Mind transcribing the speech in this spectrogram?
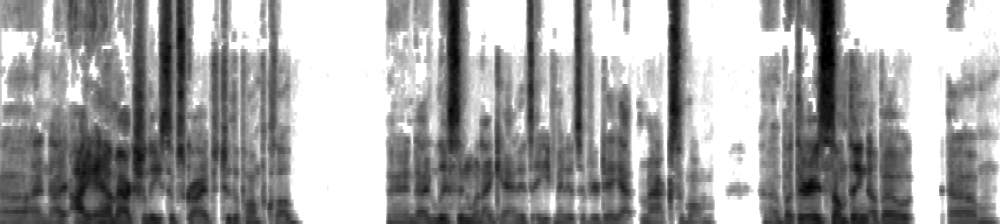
Uh, and I, I am actually subscribed to the Pump Club, and I listen when I can. It's eight minutes of your day at maximum. Uh, but there is something about um,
